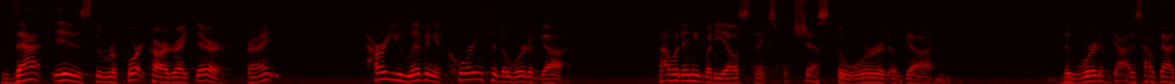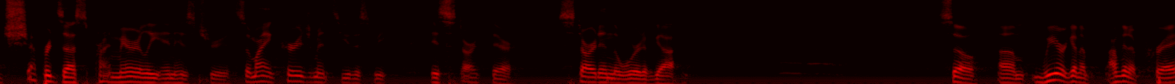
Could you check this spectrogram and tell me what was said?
That is the report card right there, right? How are you living according to the Word of God? Not what anybody else thinks, but just the Word of God. The Word of God is how God shepherds us primarily in His truth. So, my encouragement to you this week is start there. Start in the Word of God. So, um, we are going to, I'm going to pray.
